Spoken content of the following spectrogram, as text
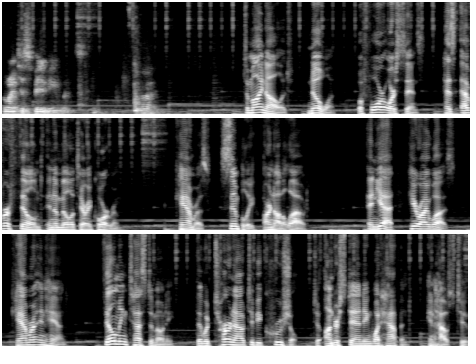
Don't anticipate being a witness. All right. To my knowledge, no one, before or since, has ever filmed in a military courtroom. Cameras simply are not allowed. And yet, here I was, camera in hand, filming testimony that would turn out to be crucial to understanding what happened in House 2.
